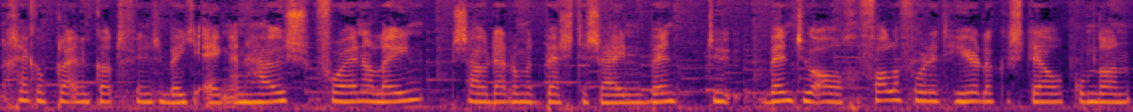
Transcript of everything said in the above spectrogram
gek op kleine katten vinden ze een beetje eng. Een huis voor hen alleen zou daarom het beste zijn. Bent u, bent u al gevallen voor dit heerlijke stel? Kom dan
